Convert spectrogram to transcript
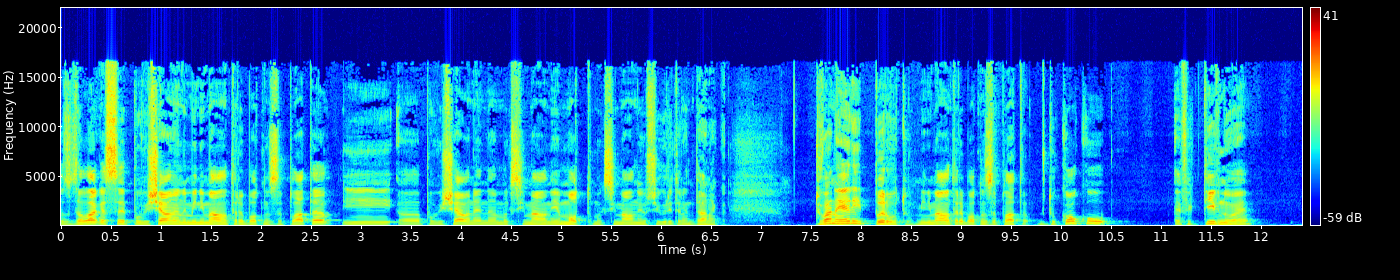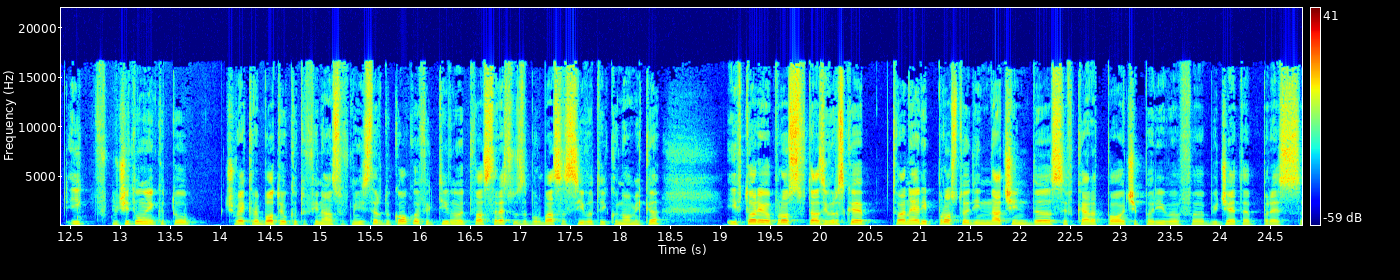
Залага се повишаване на минималната работна заплата и повишаване на максималния МОД, максималния осигурителен данък. Това не е ли първото, минималната работна заплата? Доколко ефективно е, и включително и като човек работил като финансов министр, доколко ефективно е това средство за борба с сивата економика? И втория въпрос в тази връзка е, това не е ли просто един начин да се вкарат повече пари в бюджета през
